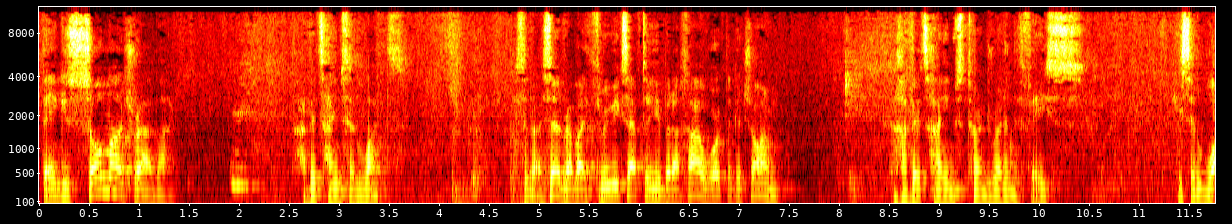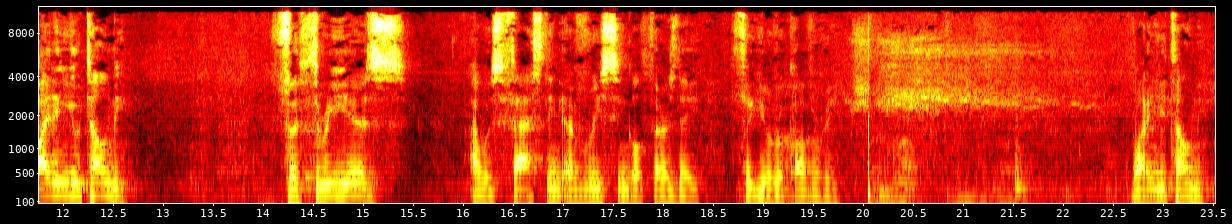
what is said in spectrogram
Thank you so much, Rabbi. Hafetz Haim said, What? He said, I said, Rabbi, three weeks after your beracha, worked like a charm. The Hafetz Haim turned red in the face. He said, Why didn't you tell me? For three years, I was fasting every single Thursday for your recovery. Why didn't you tell me?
